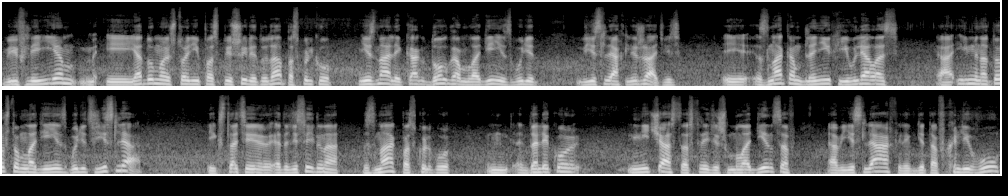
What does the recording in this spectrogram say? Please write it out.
Вифлеем, и я думаю, что они поспешили туда, поскольку не знали, как долго младенец будет в яслях лежать. Ведь и знаком для них являлось а, именно то, что младенец будет в яслях. И, кстати, это действительно знак, поскольку далеко не часто встретишь младенцев а, в яслях или где-то в хлеву,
